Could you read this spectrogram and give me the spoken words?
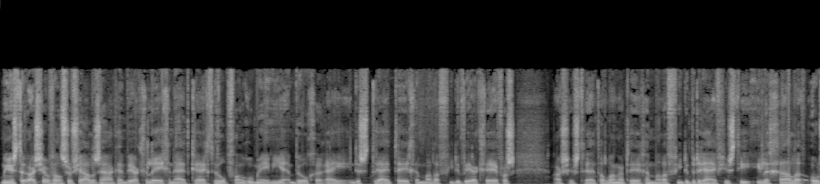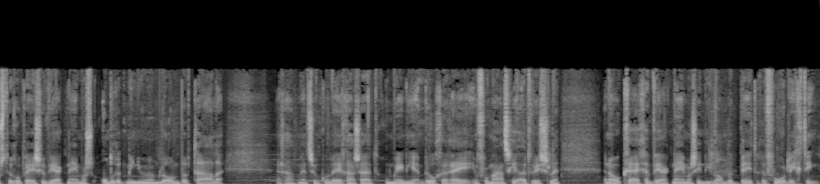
Minister Ascher van Sociale Zaken en Werkgelegenheid krijgt hulp van Roemenië en Bulgarije in de strijd tegen malafide werkgevers. Ascher strijdt al langer tegen malafide bedrijfjes die illegale Oost-Europese werknemers onder het minimumloon betalen. Hij gaat met zijn collega's uit Roemenië en Bulgarije informatie uitwisselen. En ook krijgen werknemers in die landen betere voorlichting.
